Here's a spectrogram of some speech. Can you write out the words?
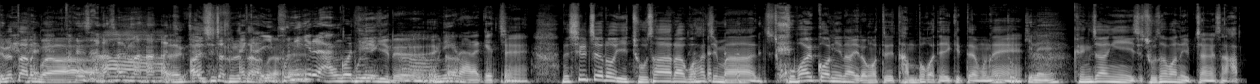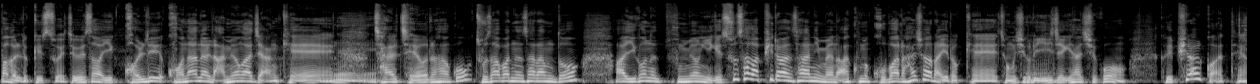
이랬다는 거야. 판사가 설마 네, 아니 진짜 그랬다는 그러니까 이 거야. 분위기를 네. 안 거지. 분위기를 어, 분위기는 알았겠지. 네. 근데 실제로 이 조사라고 하지만 고발권이나 이런 것들이 담보가 돼 있기 때문에. 굉장히 이제 조사받는 입장에서 압박을 느낄 수가 있죠. 그래서 이 권리 권한을 남용하지 않게 때 네. 잘 제어를 하고 조사받는 사람도 아 이거는 분명히 이게 수사가 필요한 사안이면 아 그러면 고발을 하셔라 이렇게 정식으로 이의 제기하시고 그게 필요할 것 같아요.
